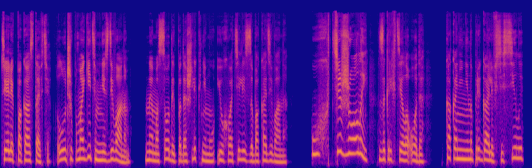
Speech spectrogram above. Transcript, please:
«Телек пока оставьте. Лучше помогите мне с диваном». Немо с Одой подошли к нему и ухватились за бока дивана. «Ух, тяжелый! закряхтела Ода. Как они не напрягали все силы,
